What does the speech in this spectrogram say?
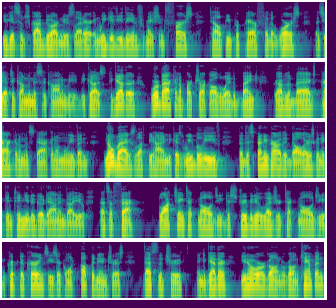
You get subscribed to our newsletter, and we give you the information first to help you prepare for the worst that's yet to come in this economy. Because together, we're backing up our truck all the way to the bank, grabbing the bags, packing them, and stacking them, leaving no bags left behind because we believe that the spending power of the dollar is going to continue to go down in value. That's a fact. Blockchain technology, distributed ledger technology, and cryptocurrencies are going up in interest. That's the truth. And together, you know where we're going. We're going camping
